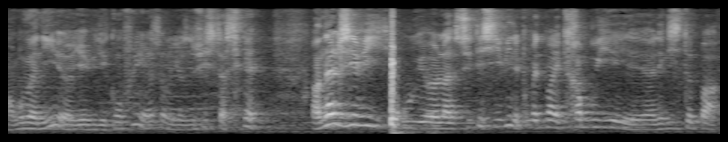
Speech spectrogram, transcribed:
En Roumanie, euh, il y a eu des conflits hein, sur le gaz de schiste. En Algérie, où euh, la société civile est complètement écrabouillée, elle n'existe pas,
